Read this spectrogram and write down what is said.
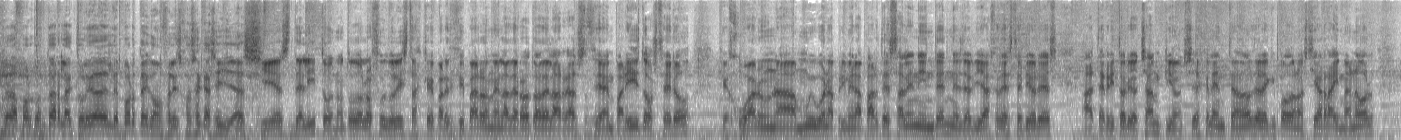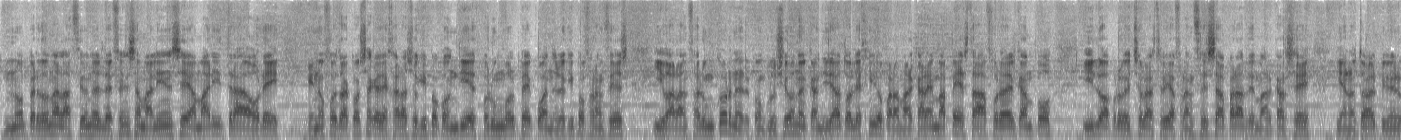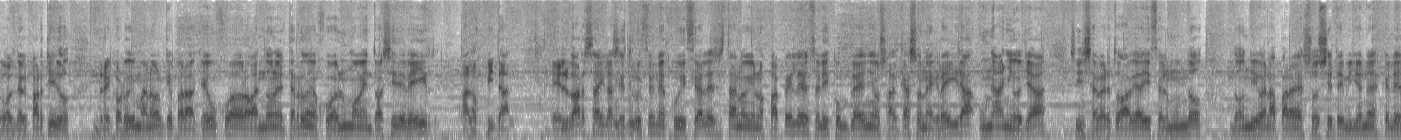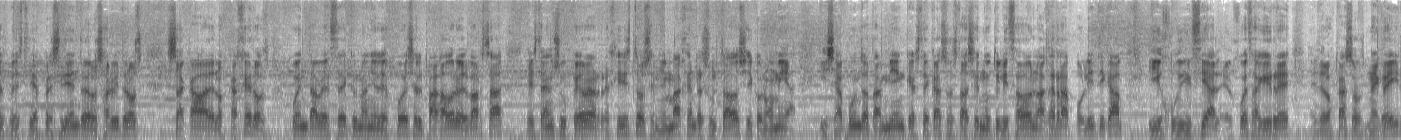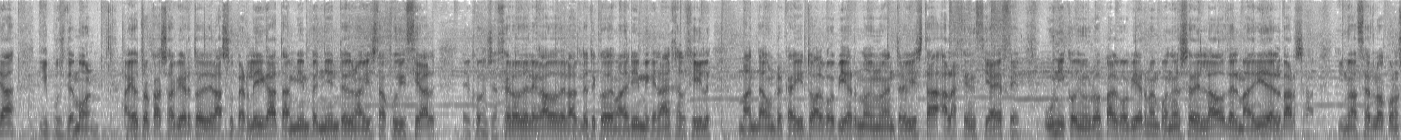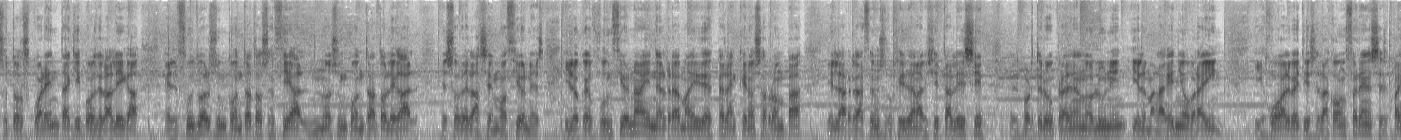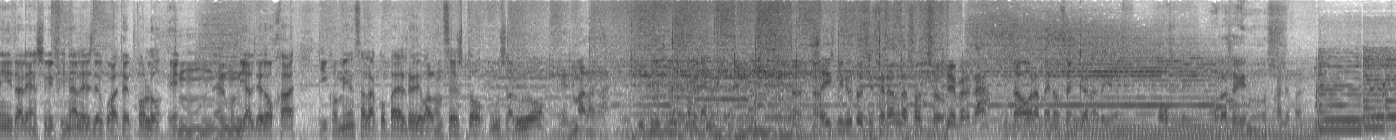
Queda por contar la actualidad del deporte con Félix José Casillas. Y es delito, no todos los futbolistas que participaron en la derrota de la Real Sociedad en París 2-0, que jugaron una muy buena primera parte, salen indemnes del viaje de exteriores a territorio Champions. Y es que el entrenador del equipo Donostia, Manol, no perdona la acción del defensa maliense Amari Traoré, que no fue otra cosa que dejar a su equipo con 10 por un golpe cuando el equipo francés iba a lanzar un córner. Conclusión, el candidato elegido para marcar a Mbappé estaba fuera del campo y lo aprovechó la estrella francesa para desmarcarse y anotar el primer gol del partido. Recordó Imanol que para que un jugador abandone el terreno de juego en un momento así debe ir al hospital. El Barça y las instrucciones judiciales están hoy en los papeles. Feliz cumpleaños al caso Negreira, un año ya, sin saber todavía, dice el mundo, dónde iban a parar esos 7 millones que el presidente de los árbitros sacaba de los cajeros. Cuenta ABC que un año después el pagador, el Barça, está en sus peores registros en imagen, resultados y economía. Y se apunta también que este caso está siendo utilizado en la guerra política y judicial. El juez Aguirre, el de los casos Negreira y Puigdemont. Hay otro caso abierto de la Superliga, también pendiente de una vista judicial. El consejero delegado del Atlético de Madrid, Miguel Ángel Gil, manda un recadito al gobierno en una entrevista a la agencia EFE. Único en Europa el gobierno en ponerse del lado del Madrid y del Barça y no hacerlo con los otros 40 equipos de la liga. El fútbol es un contrato social, no es un contrato legal, eso de las emociones. Y lo que funciona en el Real Madrid esperan que no se rompa es la relación surgida en la visita a Leipzig, el portero ucraniano Lunin y el malagueño Brahim. Y juega el Betis en la Conference, España e Italia en semifinales de waterpolo en el Mundial de Doha y comienza la Copa del Rey de baloncesto. Un saludo en Málaga. Seis minutos y serán las ocho. ¿De verdad? Una hora menos en Canarias. Ok, ahora seguimos. Vale, vale.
